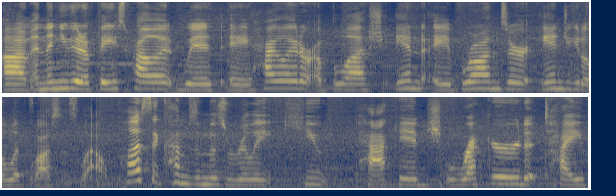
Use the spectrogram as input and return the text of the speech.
um, and then you get a face palette with a highlighter, a blush, and a bronzer, and you get a lip gloss as well. Plus it comes in this really cute package record type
